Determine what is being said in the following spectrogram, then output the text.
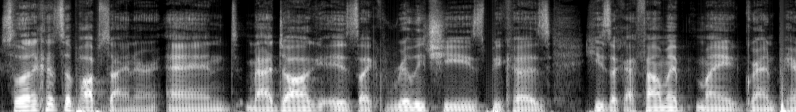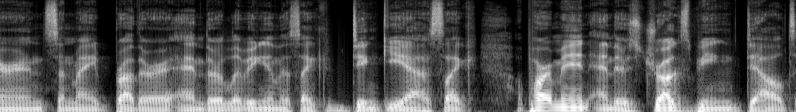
So then it cuts to Pop's Diner, and Mad Dog is like really cheesed because he's like, I found my, my grandparents and my brother, and they're living in this like dinky ass like apartment, and there's drugs being dealt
